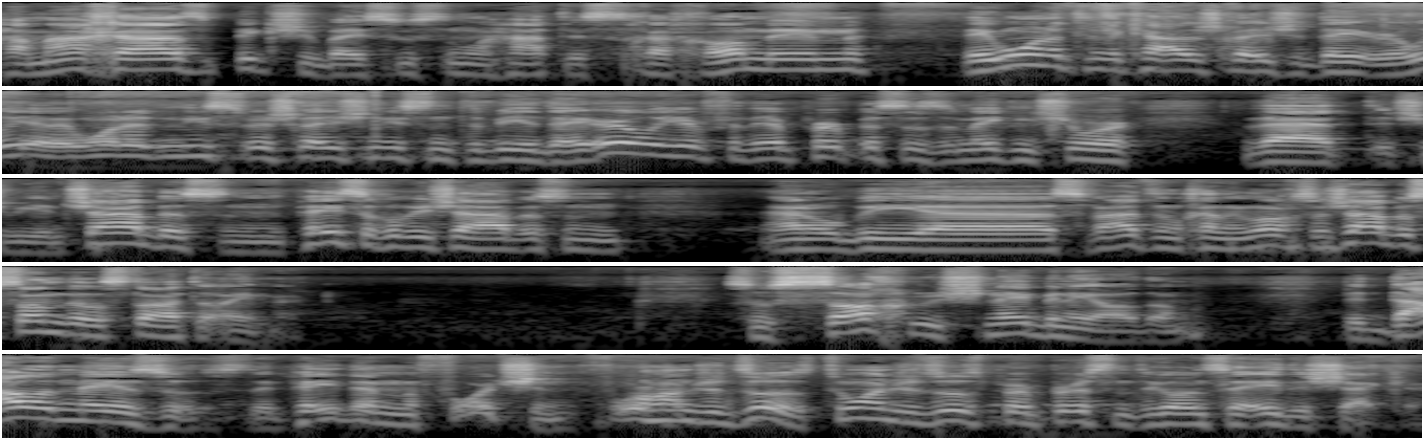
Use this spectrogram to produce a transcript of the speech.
Pamachas bikshu besusim lahatis chachomim. They wanted to mekadosh chaysh a day earlier. They wanted Nisra chaysh Nisan to be a day earlier for their purposes of making sure that it should be in Shabbos and Pesach will be Shabbos and and it will be uh, Savatim Chamim Mochsa Shabbos. Sunday will start to Omer. So Sachru Shnei Bnei Adam. B'dalad Me'ezuz. They paid them a fortune, 400 zuz, 200 zuz per person to go and say Eidah Sheker.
